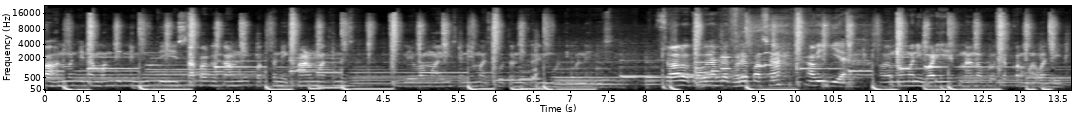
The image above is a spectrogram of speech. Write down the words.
આ હનુમાનજીના મંદિરની મૂર્તિ સાપાગ ગામની પથ્થરની ખાણમાંથી લેવામાં આવી છે અને એમાં જ કોતરણી કરીને મૂર્તિ બનાવી છે. ચાલો તો હવે આપણે ઘરે પાછા આવી ગયા. હવે મામાની વાડીએ એક નાનકડો ચક્કર મારવા જઈએ.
